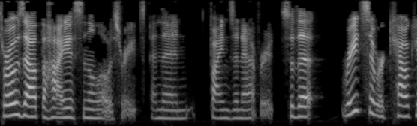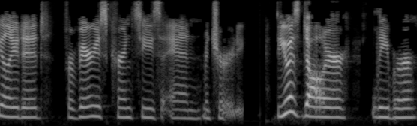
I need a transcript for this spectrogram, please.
throws out the highest and the lowest rates and then finds an average. So the rates that were calculated for various currencies and maturity. The US dollar Libor,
